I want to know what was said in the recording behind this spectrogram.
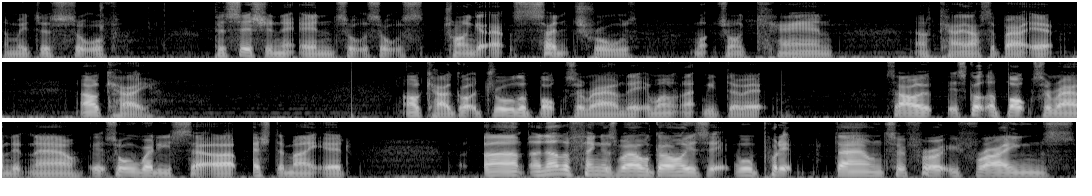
and we just sort of position it in, sort of, sort of try and get that central as much as I can. Okay, that's about it. Okay. Okay, I've got to draw the box around it. It won't let me do it. So it's got the box around it now. It's already set up, estimated. Um, another thing as well, guys, it will put it down to 30 frames,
